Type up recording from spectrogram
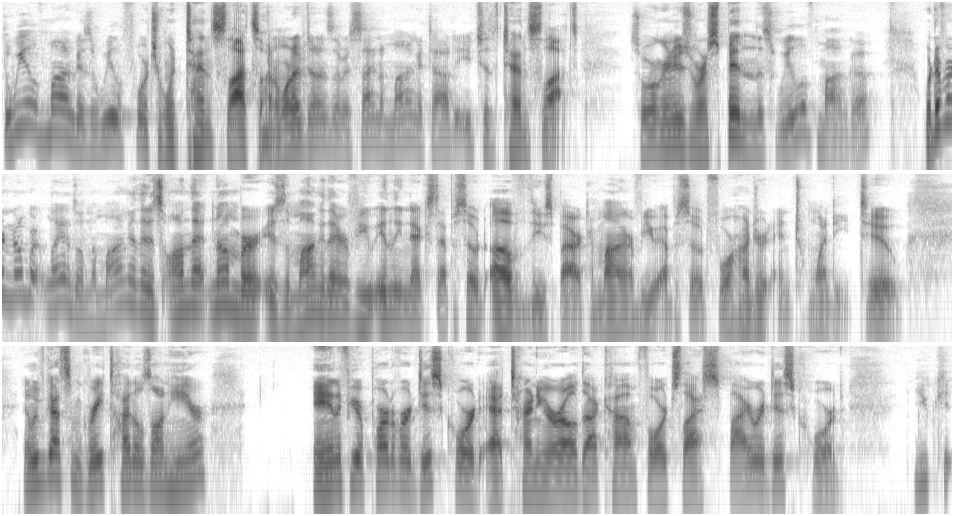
The Wheel of Manga is a Wheel of Fortune with 10 slots on. What I've done is I've assigned a manga tile to each of the 10 slots. So what we're going to do is we're going to spin this Wheel of Manga. Whatever number it lands on, the manga that is on that number is the manga that I review in the next episode of the Spiraken Manga Review, episode 422. And we've got some great titles on here. And if you're part of our Discord at tinyurl.com forward slash Spyra Discord, you can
